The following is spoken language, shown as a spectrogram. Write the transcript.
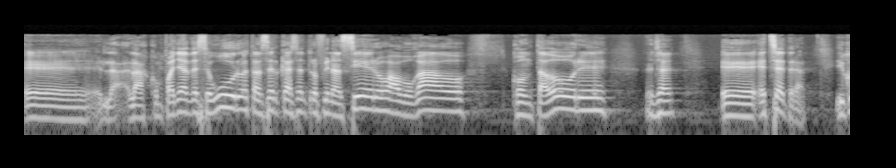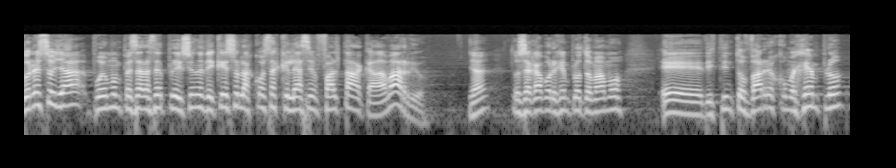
eh, las compañías de seguro están cerca de centros financieros, abogados, contadores, eh, etc. Y con eso ya podemos empezar a hacer predicciones de qué son las cosas que le hacen falta a cada barrio. ¿ya? Entonces acá, por ejemplo, tomamos distintos barrios como ejemplo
